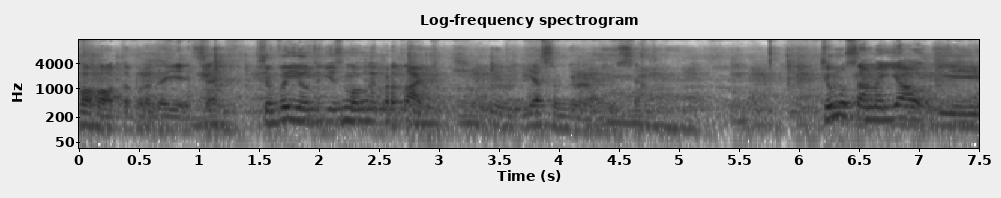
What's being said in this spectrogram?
багато продається. Щоб ви його тоді змогли продати, я сумніваюся. Чому саме я і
